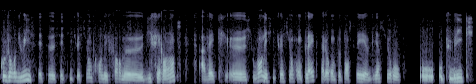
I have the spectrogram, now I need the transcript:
qu'aujourd'hui, cette, situation prend des formes euh, différentes, avec euh, souvent des situations complexes. Alors on peut penser bien sûr au, public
